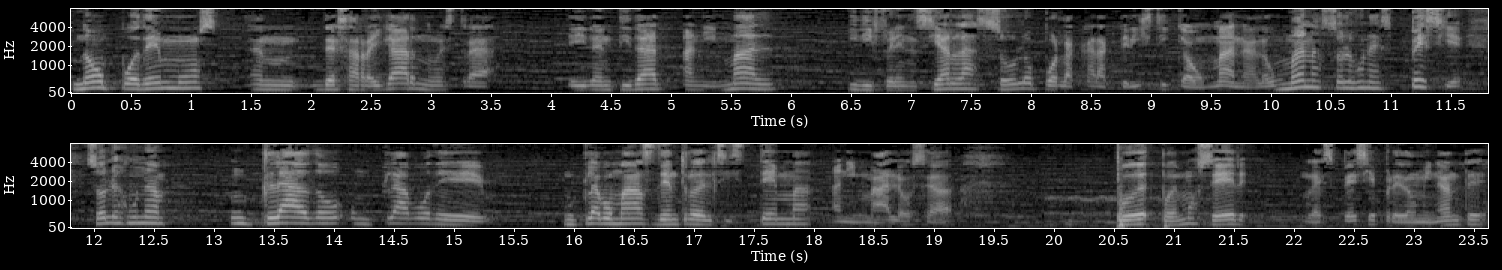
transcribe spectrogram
no podemos em, desarraigar nuestra identidad animal y diferenciarla solo por la característica humana. La humana solo es una especie, solo es una un clavo, un clavo de un clavo más dentro del sistema animal, o sea, podemos ser la especie predominante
